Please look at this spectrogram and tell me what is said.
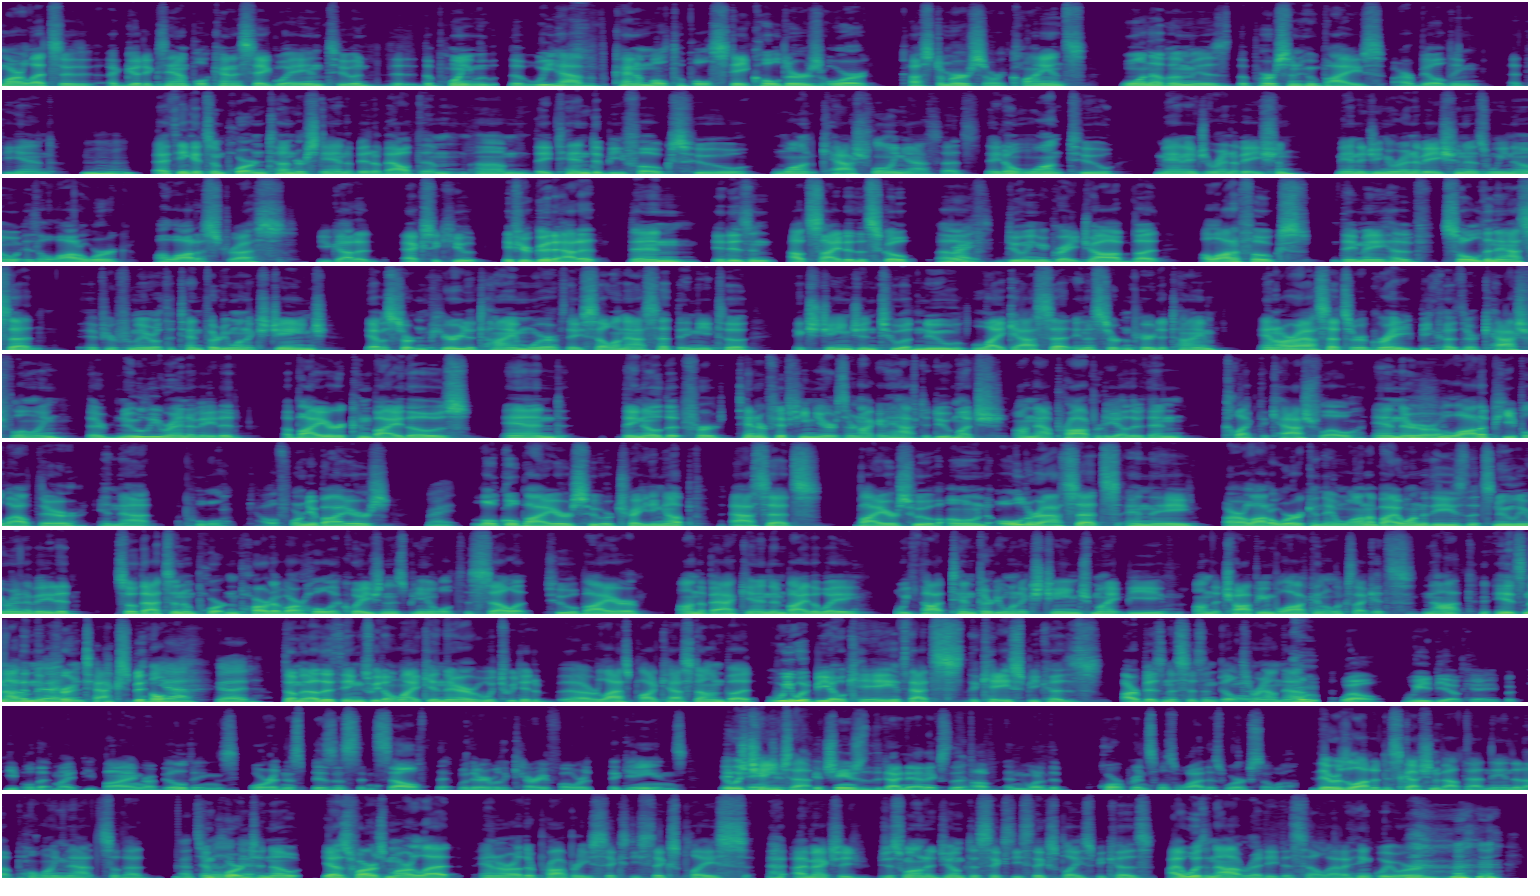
Marlette's a, a good example, kind of segue into the, the point that we have kind of multiple stakeholders or customers or clients. One of them is the person who buys our building at the end. Mm-hmm. I think it's important to understand a bit about them. Um, they tend to be folks who want cash flowing assets. They don't want to manage a renovation. Managing a renovation, as we know, is a lot of work, a lot of stress. You got to execute. If you're good at it, then it isn't outside of the scope of Right. doing a great job. But a lot of folks, they may have sold an asset. If you're familiar with the 1031 exchange, you have a certain period of time where if they sell an asset, they need to exchange into a new like asset in a certain period of time. And our assets are great because they're cash flowing, they're newly renovated. A buyer can buy those and they know that for 10 or 15 years, they're not going to have to do much on that property other than collect the cash flow. And there are a lot of people out there in that pool California buyers, Right. local buyers who are trading up assets, buyers who have owned older assets and they are a lot of work and they want to buy one of these that's newly renovated. So that's an important part of our whole equation is being able to sell it to a buyer on the back end. And by the way, we thought 1031 exchange might be on the chopping block and it looks like it's not. It's not Oh, in the good. current tax bill Yeah, good. some of the other things we don't like in there, which we did uh, our last podcast on, but we would be okay if that's the case because our business isn't built Well, around that. Well, we'd be okay, but people that might be buying our buildings or in this business itself, that where they're able to carry forward the gains, It would change that. It changes the dynamics of, of and one of the core principles of why this works so well. There was a lot of discussion about that, and they ended up pulling that. So that That's important good. to note. Yeah, as far as Marlette and our other property, 66 Place, I'm actually just want to jump to 66 Place because I was not ready to sell that. I think we were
